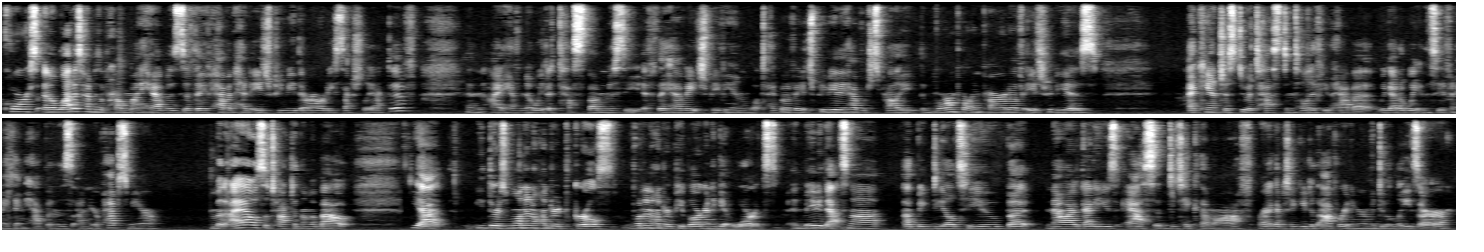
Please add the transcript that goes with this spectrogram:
course, and a lot of times the problem I have is if they haven't had HPV, they're already sexually active and I have no way to test them to see if they have HPV and what type of HPV they have, which is probably the more important part of HPV is I can't just do a test until if you have it. We got to wait and see if anything happens on your pap smear. But I also talked to them about yeah, there's one in a hundred girls, one in a hundred people are going to get warts, and maybe that's not a big deal to you. But now I've got to use acid to take them off, or I got to take you to the operating room and do a laser,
